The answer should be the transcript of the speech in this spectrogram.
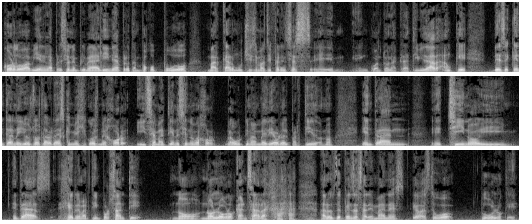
Córdoba viene en la presión en primera línea, pero tampoco pudo marcar muchísimas diferencias eh, en cuanto a la creatividad, aunque desde que entran ellos dos, la verdad es que México es mejor y se mantiene siendo mejor la última media hora del partido, ¿no? Entran Chino y... Entra Henry Martín por Santi, no, no logró cansar a, los defensas alemanes. estuvo, tuvo lo que,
